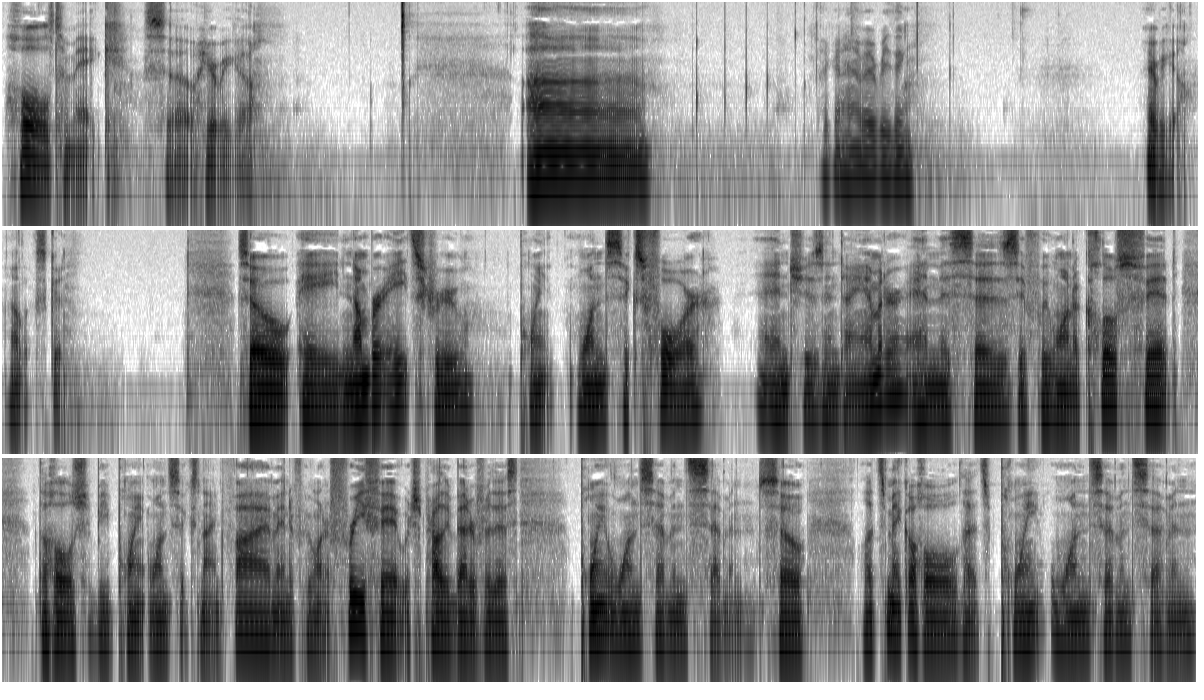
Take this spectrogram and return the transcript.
hole to make. So here we go. Uh, I can have everything. There we go. That looks good. So a number eight screw, 0.164 inches in diameter, and this says if we want a close fit, the hole should be 0.1695, and if we want a free fit, which is probably better for this, 0.177. So let's make a hole that's 0.177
